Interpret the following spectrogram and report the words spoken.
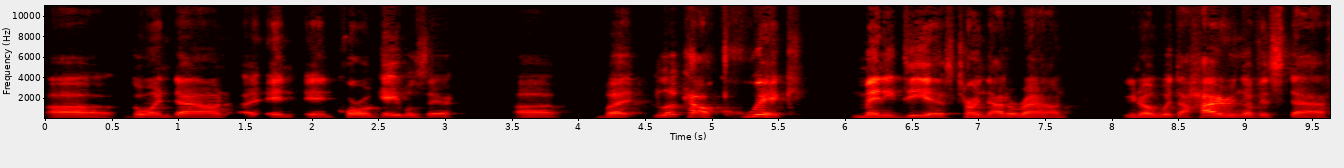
uh, going down uh, in, in Coral Gables there. Uh, but look how quick Manny Diaz turned that around, you know, with the hiring of his staff,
